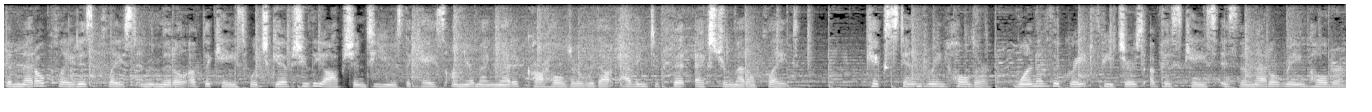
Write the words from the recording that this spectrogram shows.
The metal plate is placed in the middle of the case which gives you the option to use the case on your magnetic car holder without having to fit extra metal plate. Kickstand ring holder One of the great features of this case is the metal ring holder,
